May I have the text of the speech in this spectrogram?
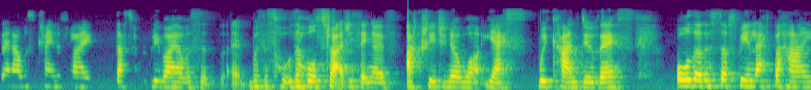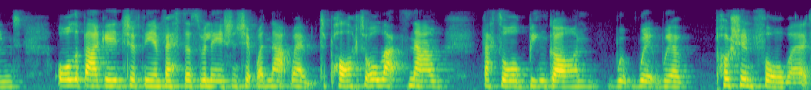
then I was kind of like that's probably why I was uh, with this whole, the whole strategy thing of actually, do you know what? Yes, we can do this. All the other stuff's been left behind. All the baggage of the investors' relationship when that went to pot, all that's now that's all been gone. We're, we're pushing forward,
